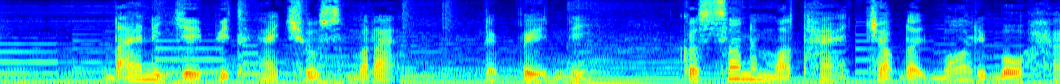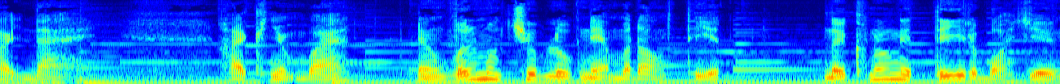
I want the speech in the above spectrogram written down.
13ដែលនិយាយពីថ្ងៃឈប់សម្រាកនៅពេលនេះក៏សន្មតថាចប់ដោយបរិបូរណ៍ហើយដែរហើយខ្ញុំបាទនឹងវិលមកជួបលោកអ្នកម្ដងទៀត នៅក្នុងនេតិរបស់យើង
